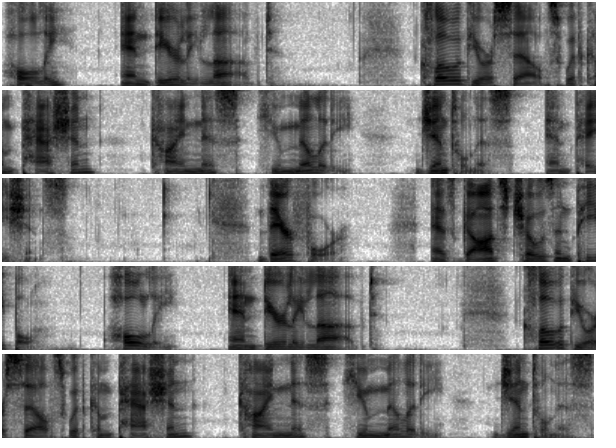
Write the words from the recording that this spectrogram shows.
holy and dearly loved, clothe yourselves with compassion, kindness, humility, gentleness, and patience. Therefore, as God's chosen people, holy and dearly loved, clothe yourselves with compassion, kindness, humility, gentleness,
